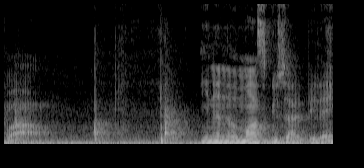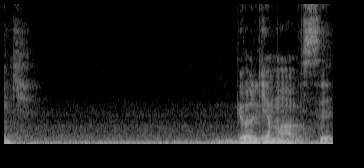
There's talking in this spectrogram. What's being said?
Wow. İnanılmaz güzel bir renk. Gölge mavisi.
